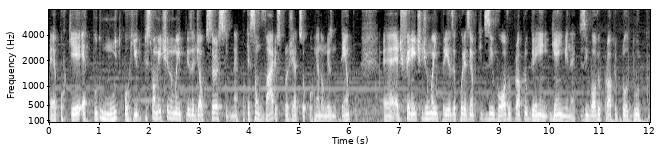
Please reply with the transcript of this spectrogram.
é, porque é tudo muito corrido, principalmente numa empresa de outsourcing, né? Porque são vários projetos ocorrendo ao mesmo tempo. É, é diferente de uma empresa, por exemplo, que desenvolve o próprio game, né? Desenvolve o próprio produto.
